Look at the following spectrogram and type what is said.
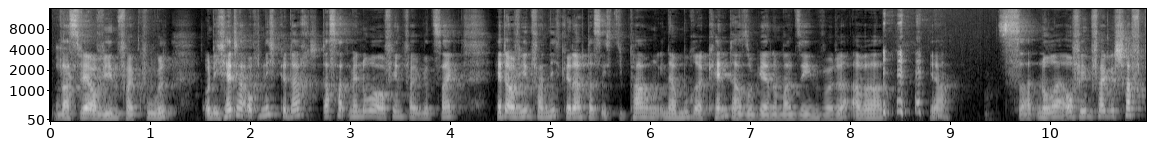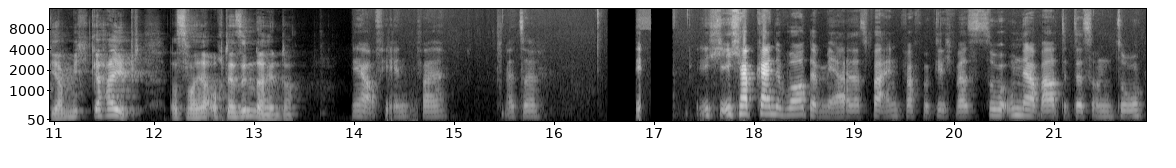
ja. das wäre auf jeden Fall cool. Und ich hätte auch nicht gedacht, das hat mir Noah auf jeden Fall gezeigt, hätte auf jeden Fall nicht gedacht, dass ich die Paarung Inamura Kenta so gerne mal sehen würde, aber ja, das hat Noah auf jeden Fall geschafft. Die haben mich gehypt. Das war ja auch der Sinn dahinter. Ja, auf jeden Fall. Also, ich, ich habe keine Worte mehr. Das war einfach wirklich was so Unerwartetes und so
